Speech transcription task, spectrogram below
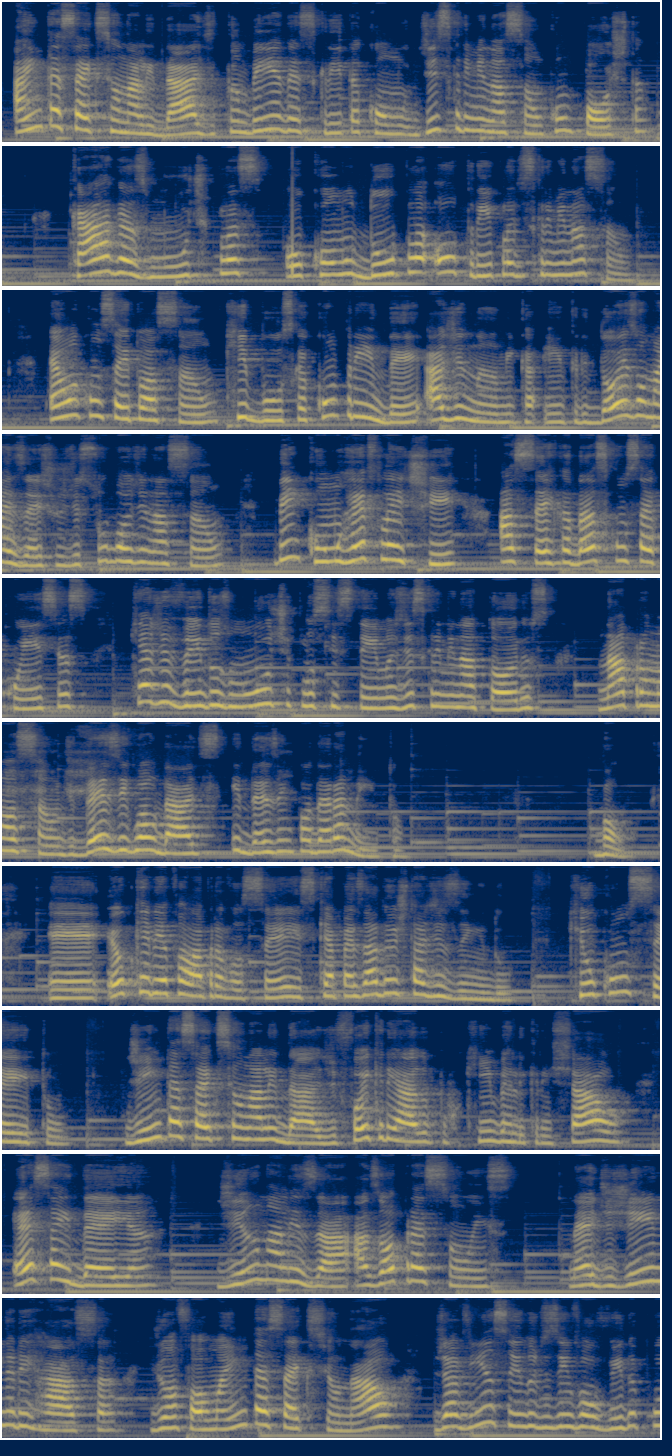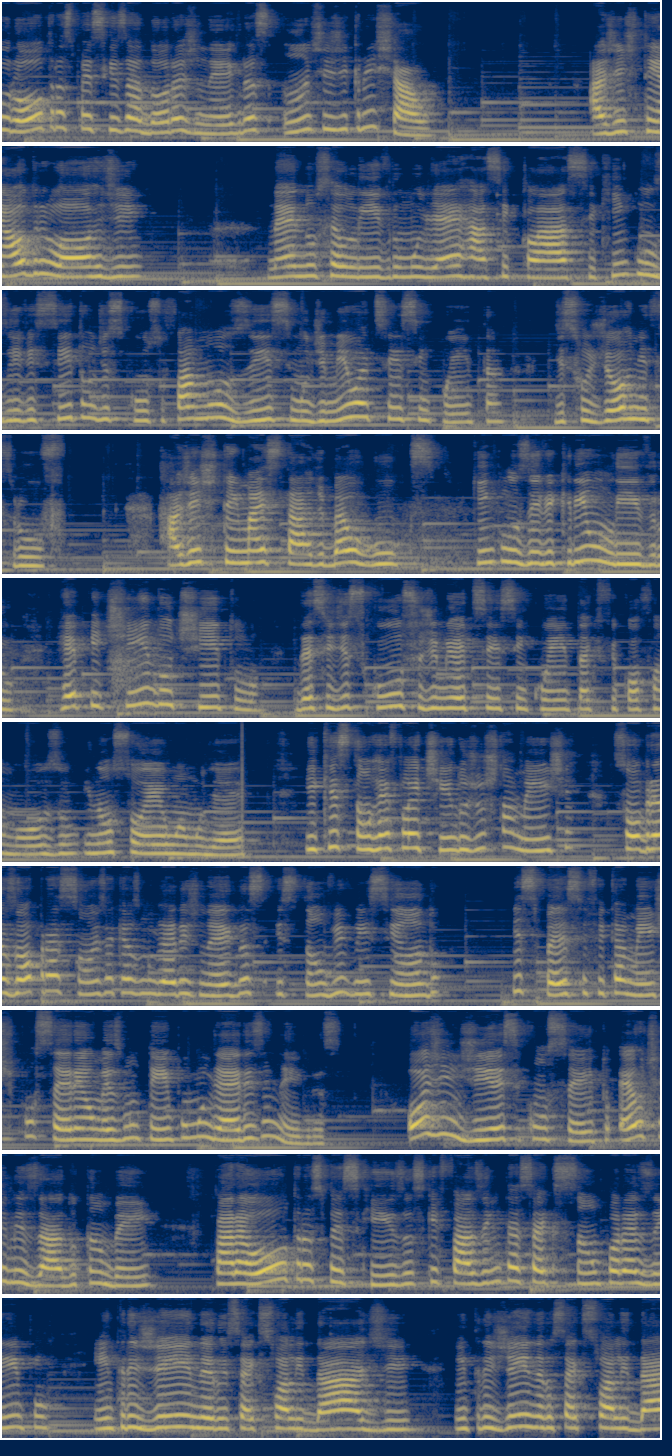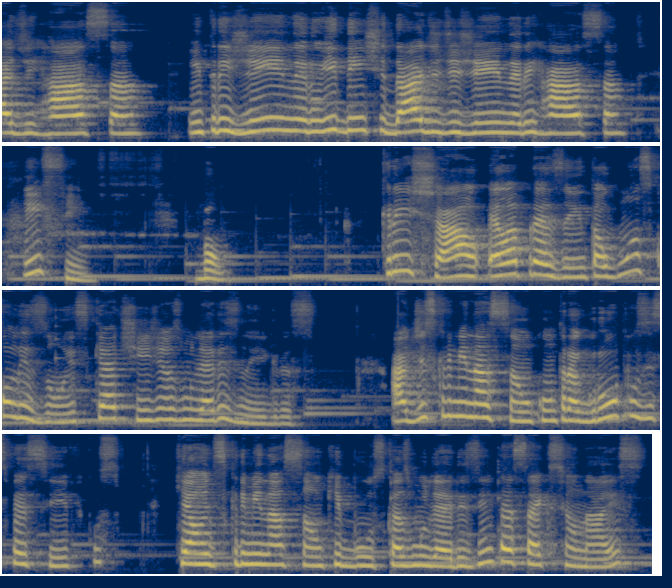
A interseccionalidade também é descrita como discriminação composta, cargas múltiplas ou como dupla ou tripla discriminação. É uma conceituação que busca compreender a dinâmica entre dois ou mais eixos de subordinação bem como refletir acerca das consequências que advêm dos múltiplos sistemas discriminatórios na promoção de desigualdades e desempoderamento. Bom, é, eu queria falar para vocês que, apesar de eu estar dizendo que o conceito de interseccionalidade foi criado por Kimberly Crenshaw, essa ideia de analisar as opressões né, de gênero e raça de uma forma interseccional já vinha sendo desenvolvida por outras pesquisadoras negras antes de Crenshaw. A gente tem Audre Lorde, né, no seu livro Mulher, Raça e Classe, que inclusive cita um discurso famosíssimo de 1850 de Sojourner Truth. A gente tem mais tarde Bell Hooks, que inclusive cria um livro repetindo o título desse discurso de 1850 que ficou famoso, e não sou eu uma mulher, e que estão refletindo justamente sobre as opressões a que as mulheres negras estão vivenciando, especificamente por serem ao mesmo tempo mulheres e negras. Hoje em dia, esse conceito é utilizado também para outras pesquisas que fazem intersecção, por exemplo, entre gênero e sexualidade, entre gênero, sexualidade e raça, entre gênero, identidade de gênero e raça, enfim. Bom, Crenshaw ela apresenta algumas colisões que atingem as mulheres negras. A discriminação contra grupos específicos, que é uma discriminação que busca as mulheres interseccionais,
